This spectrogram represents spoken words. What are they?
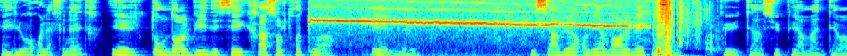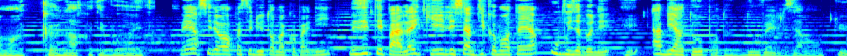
elle ouvre la fenêtre, et elle tombe dans le vide et s'écrase sur le trottoir. Et elle meurt. Le serveur revient voir le mec et dit Putain, Superman, t'es vraiment un connard quand t'es bourré. Merci d'avoir passé du temps ma compagnie. N'hésitez pas à liker, laisser un petit commentaire ou vous abonner. Et à bientôt pour de nouvelles aventures.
